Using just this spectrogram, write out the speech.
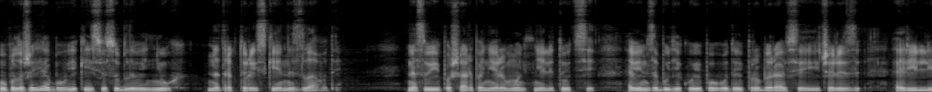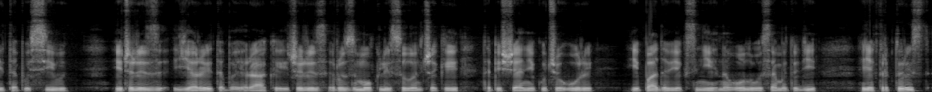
У положая був якийсь особливий нюх на трактористські незлагоди. На своїй пошарпаній ремонтній літутці він за будь-якої погоди пробирався і через ріллі та посіви, і через яри та байраки, і через розмоклі солончаки та піщані кучугури, і падав, як сніг на голову саме тоді, як тракторист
